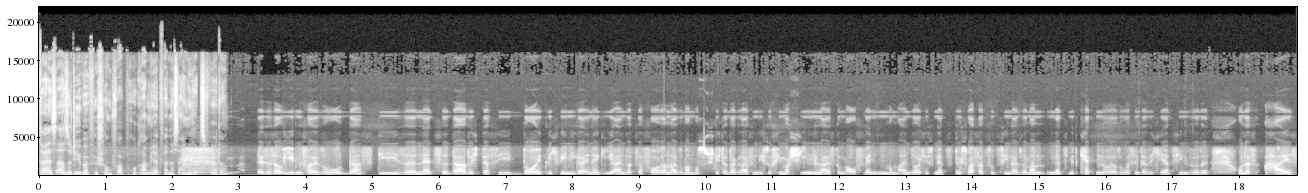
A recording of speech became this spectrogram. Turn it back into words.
Da ist also die Überfischung vorprogrammiert, wenn das eingesetzt würde. Es ist auf jeden Fall so, dass diese Netze dadurch, dass sie deutlich weniger Energieeinsatz erfordern, also man muss schlicht und ergreifend nicht so viel Maschinenleistung aufwenden, um ein solches Netz durchs Wasser zu ziehen, als wenn man ein Netz mit Ketten oder sowas hinter sich herziehen würde. Und das heißt,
